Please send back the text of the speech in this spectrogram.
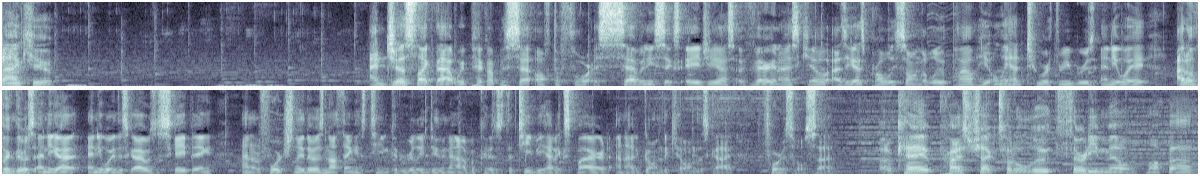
Thank you. And just like that, we pick up his set off the floor, a 76 AGS, a very nice kill. As you guys probably saw in the loot pile, he only had two or three brews anyway. I don't think there was any, guy, any way this guy was escaping, and unfortunately there was nothing his team could really do now because the TB had expired and I'd gone to kill on this guy for his whole set. Okay, price check, total loot, 30 mil, not bad.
